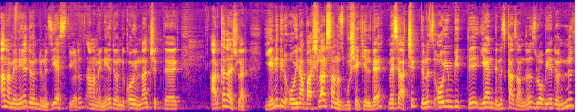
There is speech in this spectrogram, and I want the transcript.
Ana menüye döndünüz. Yes diyoruz. Ana menüye döndük. Oyundan çıktık. Arkadaşlar yeni bir oyuna başlarsanız bu şekilde mesela çıktınız oyun bitti yendiniz kazandınız lobiye döndünüz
